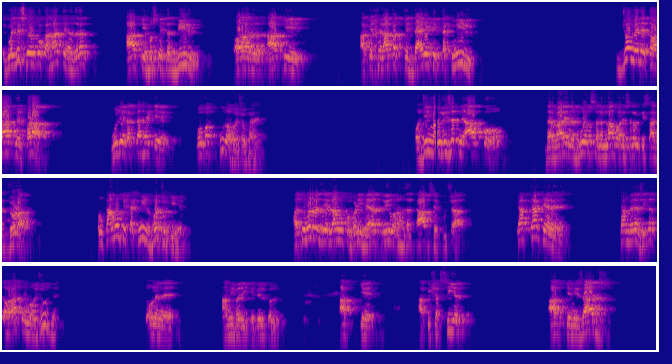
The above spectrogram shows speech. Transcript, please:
ایک مجلس نے ان کو کہا کہ حضرت، آپ کی حسن تدبیر اور آپ کی، آپ کے خلافت کے دائرے کی تکمیل، جو میں نے تورات میں پڑھا، مجھے لگتا ہے کہ وہ وقت پورا ہو چکا ہے۔ اور جن مغلزت نے آپ کو دربار نبوت صلی اللہ علیہ وسلم کے ساتھ جوڑا، ان کاموں کی تکمیل ہو چکی ہے۔ حضرت عمر رضی اللہ عنہ کو بڑی حیرت ہوئی اور حضرت کعب سے پوچھا، کہ آپ کیا کہہ رہے ہیں؟ کیا میرا ذکر تورات میں موجود ہے؟ تو انہوں نے عامی بری کے بالکل، آپ کے آپ کی شخصیت، آپ کے مزاج،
